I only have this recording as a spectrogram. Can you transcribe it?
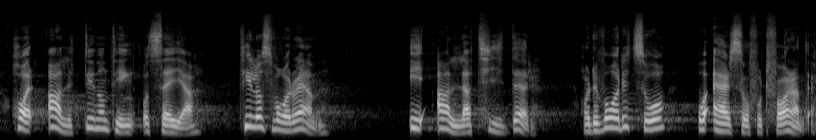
har alltid någonting att säga till oss var och en. I alla tider har det varit så och är så fortfarande.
